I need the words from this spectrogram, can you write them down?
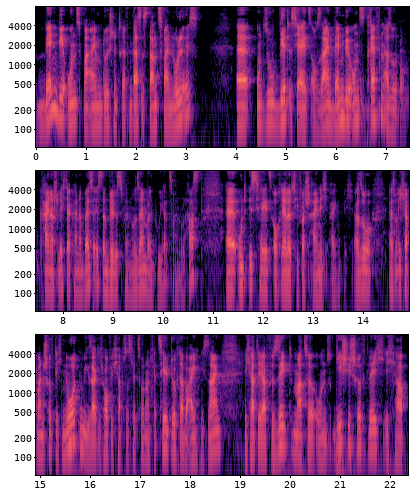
wenn wir uns bei einem Durchschnitt treffen, dass es dann 2-0 ist. Äh, und so wird es ja jetzt auch sein, wenn wir uns treffen. Also keiner schlechter, keiner besser ist, dann wird es 2-0 sein, weil du ja 2-0 hast. Äh, und ist ja jetzt auch relativ wahrscheinlich eigentlich. Also erstmal, ich habe meine schriftlichen Noten. Wie gesagt, ich hoffe, ich habe es das letzte Mal noch nicht erzählt, dürfte aber eigentlich nicht sein. Ich hatte ja Physik, Mathe und Geschi schriftlich. Ich habe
